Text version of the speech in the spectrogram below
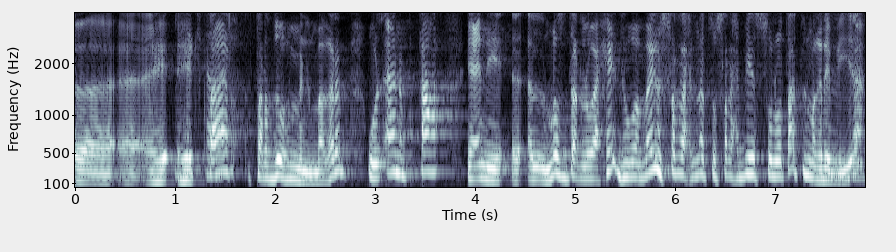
هكتار طردوه من المغرب والآن بقى يعني المصدر الوحيد هو ما يصرح ما تصرح به السلطات المغربية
